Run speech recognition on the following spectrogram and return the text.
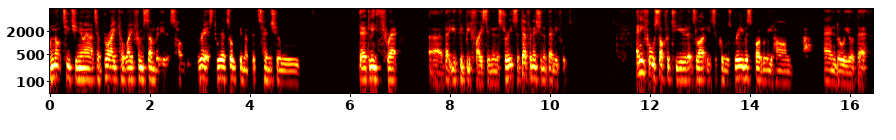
I'm not teaching you how to break away from somebody that's holding your wrist. We are talking a potential deadly threat uh, that you could be facing in the streets. A definition of deadly force. Any force offered to you that's likely to cause grievous bodily harm and or your death.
